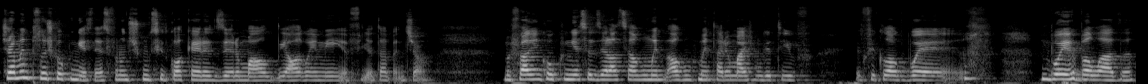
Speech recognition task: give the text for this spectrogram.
Geralmente pessoas que eu conheço, né? Se for um desconhecido qualquer a dizer mal de algo em mim, a filha está bem, tchau. Mas para alguém que eu conheço a dizer assim, algum, algum comentário mais negativo, eu fico logo bué, bué abalada.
